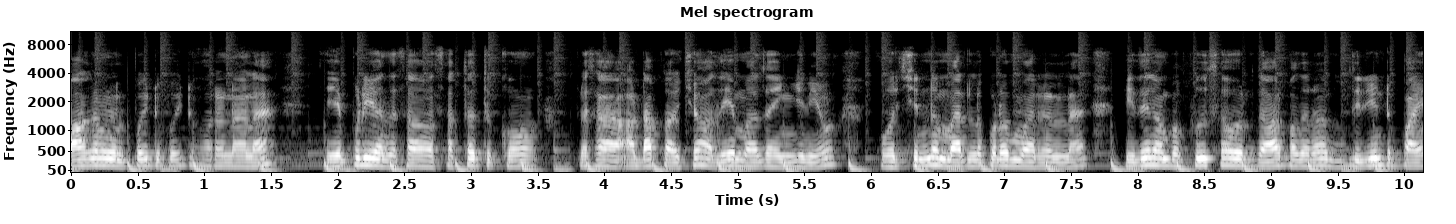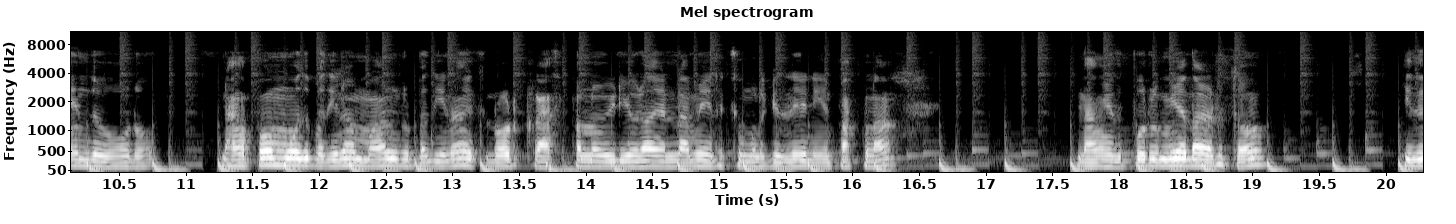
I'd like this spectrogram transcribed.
வாகனங்கள் போயிட்டு போயிட்டு வரனால எப்படி அந்த ச சத்தத்துக்கும் ப்ளஸ் அடாப்ட் ஆச்சோ அதே மாதிரி தான் இங்கேயும். ஒரு சின்ன மரல கூட மரல. இதே நம்ம புதுசாக ஒரு தார் பார்த்தோன்னா திடீர்னு பயந்து ஓடும். நாங்கள் போகும்போது பார்த்திங்கன்னா மான்கள் பார்த்தீங்கன்னா ரோட் கிராஸ் பண்ண வீடியோலாம் எல்லாமே இருக்குது உங்களுக்கு இதுலேயே நீங்கள் பார்க்கலாம். நாங்கள் இது பொறுமையாக தான் எடுத்தோம். இது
